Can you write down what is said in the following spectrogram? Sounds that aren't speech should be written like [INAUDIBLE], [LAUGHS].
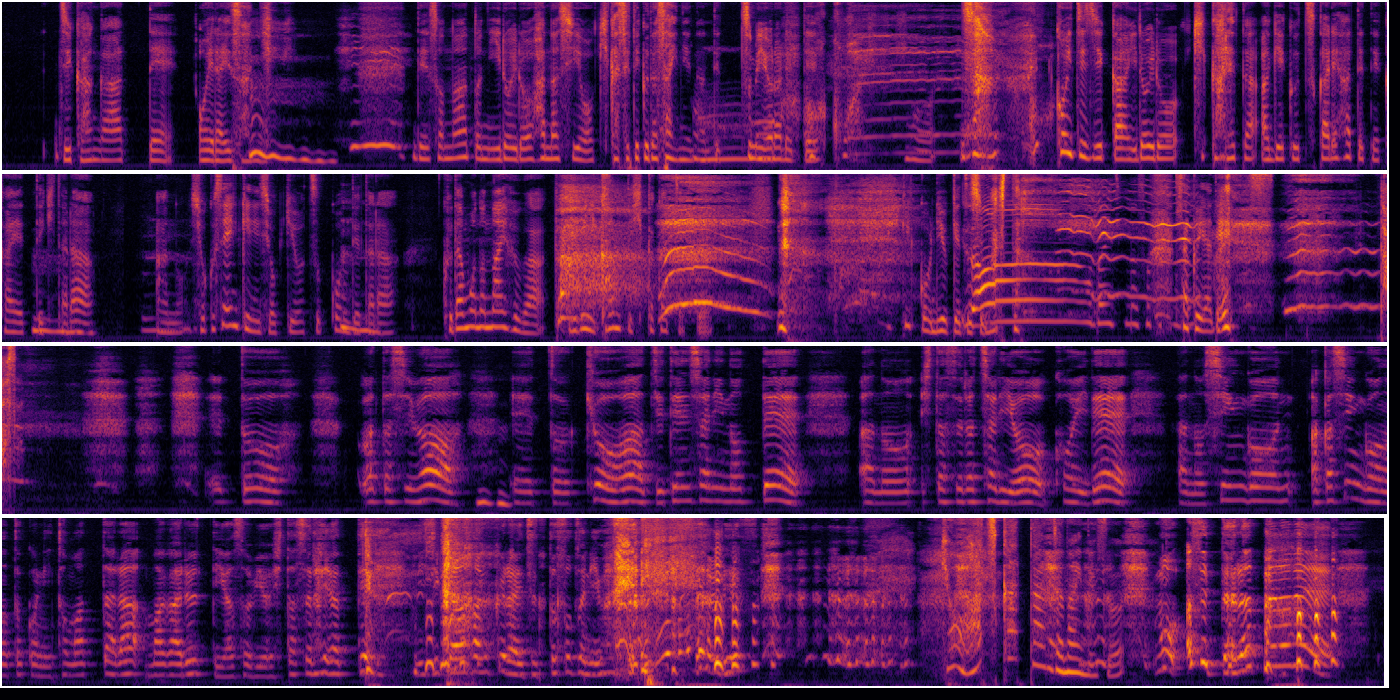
時間があって、お偉いさうんんに。うんうん。[LAUGHS] で、その後にいろいろ話を聞かせてくださいね、なんて詰め寄られて、怖い。う、さ、小一時間いろいろ聞かれた挙句疲れ果てて帰ってきたら、あの、食洗機に食器を突っ込んでたら、果物ナイフが指にカンって引っかかっちゃって、[LAUGHS] 結構流血しました。昨夜です。どうぞ。えっと、私は、えっと、今日は自転車に乗って、あの、ひたすらチャリを漕いで、あの、信号に、赤信号のとこに止まったら曲がるっていう遊びをひたすらやって、[LAUGHS] 2時間半くらいずっと外にいました。[LAUGHS] 今日暑かったんじゃないんです？[LAUGHS] もう汗だらだらで、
